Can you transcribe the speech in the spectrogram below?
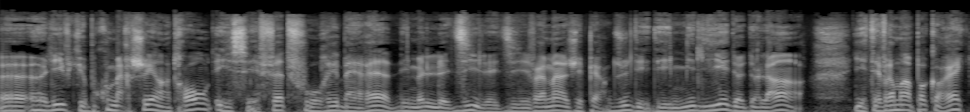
euh, un livre qui a beaucoup marché, entre autres, et il s'est fait fourrer ben raide. Il me le dit, il dit vraiment, j'ai perdu des, des, milliers de dollars. Il était vraiment pas correct.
